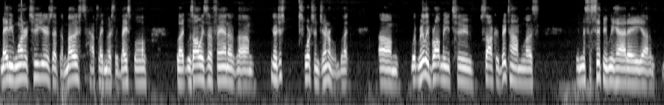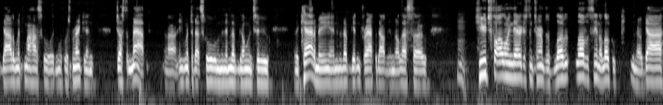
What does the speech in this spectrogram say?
maybe one or two years at the most. I played mostly baseball, but was always a fan of um, you know just sports in general. But um, what really brought me to soccer big time was in Mississippi. We had a um, guy that went to my high school at Northwest Rankin, Justin Mapp. Uh, he went to that school and then ended up going to an academy and ended up getting drafted out in MLS. So Hmm. huge following there, just in terms of love, love seeing a local, you know, guy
